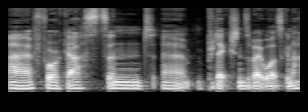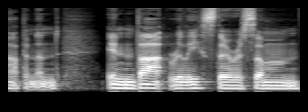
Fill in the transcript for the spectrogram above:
uh, forecasts and uh, predictions about what's going to happen. And in that release, there was some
